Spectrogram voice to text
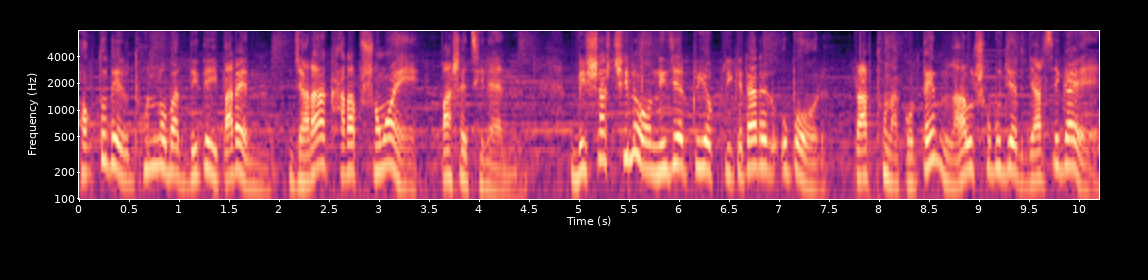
ভক্তদের ধন্যবাদ দিতেই পারেন, যারা খারাপ সময়ে পাশে ছিলেন। বিশ্বাস ছিল নিজের প্রিয় ক্রিকেটারের উপর। প্রার্থনা করতেন লাল সবুজের জার্সি গায়ে।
